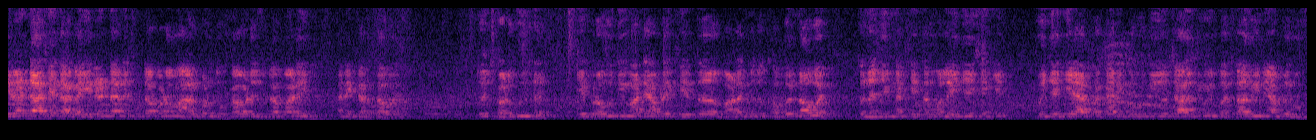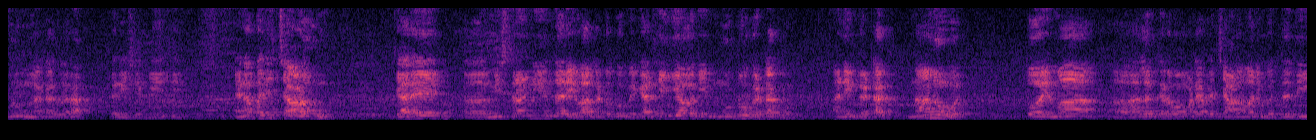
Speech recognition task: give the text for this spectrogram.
એરંડા છે દાખલા એરંડાને છૂટા પાડવામાં હાલ પણ ધોકા વડે છૂટા પાડી અને કરતા હોય તો છડવું છે. એ પ્રવૃત્તિ માટે આપણે ખેતર, બાળકને જો ખબર ના હોય તો નજીકના ખેતરમાં લઈ જઈ શકીએ. કોઈ જગ્યાએ આ પ્રકારની પ્રવૃત્તિઓ ચાલતી હોય બતાવીને આપણે રૂબરૂ મુલાકાત દ્વારા કરી શકીએ છીએ. એના પછી ચાળવું. જ્યારે મિશ્રણની અંદર એવા ઘટકો ભેગા થઈ ગયા હોય કે મોટો ઘટક હોય અને ઘટક નાનો હોય, તો એમાં અલગ કરવા માટે આપણે ચાળવાની પદ્ધતિ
